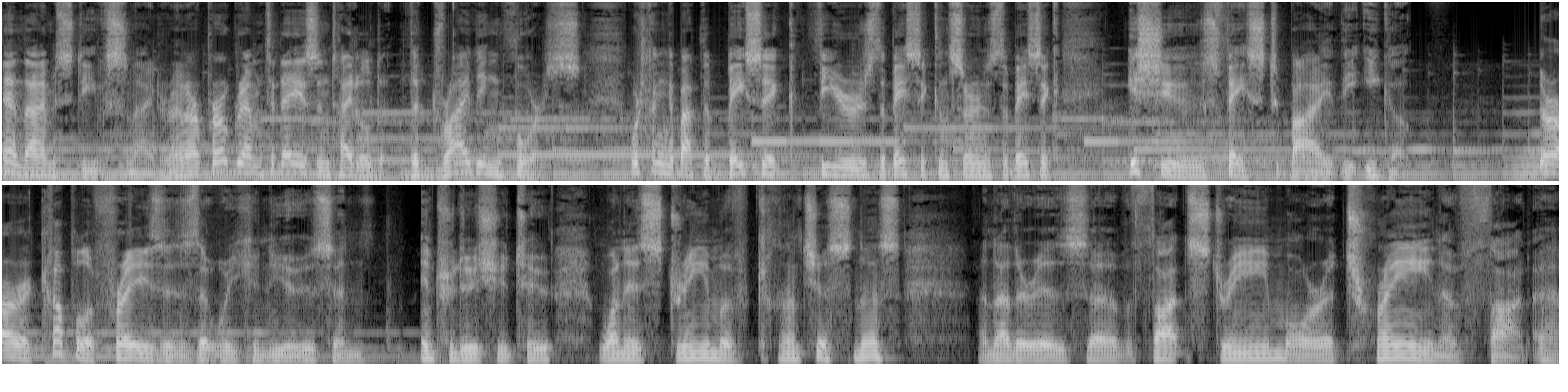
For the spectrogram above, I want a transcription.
And I'm Steve Snyder. And our program today is entitled The Driving Force. We're talking about the basic fears, the basic concerns, the basic issues faced by the ego. There are a couple of phrases that we can use and introduce you to. One is stream of consciousness. Another is a thought stream or a train of thought, uh,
